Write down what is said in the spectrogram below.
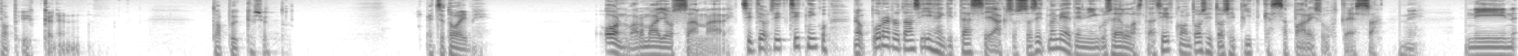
top ykkönen, top ykkösjuttu. Että se toimii. On varmaan jossain määrin. Sitten, sit, sit niinku, no pureudutaan siihenkin tässä jaksossa. Sitten mä mietin niinku sellaista, että sit kun on tosi tosi pitkässä parisuhteessa, Niin. niin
